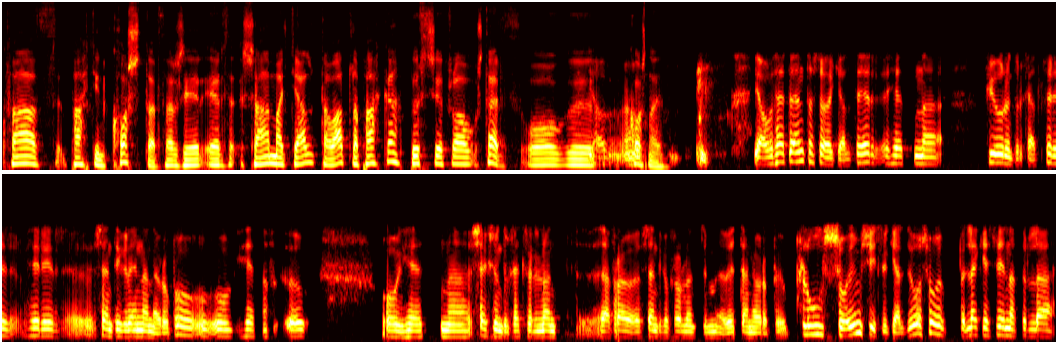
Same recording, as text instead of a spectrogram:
hvað pakkin kostar þar sem er, er sama gjald á alla pakka, bursið frá stærð og uh, Já, kostnaði. Já, þetta endastöðagjald er hérna 400 kall fyrir, fyrir uh, sendingur innan Európa og, og, hérna, og, og hérna 600 kall fyrir lönd, eða frá, sendingur frá löndum utan Európa, pluss og umsýslugjaldi og svo leggjast við náttúrulega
